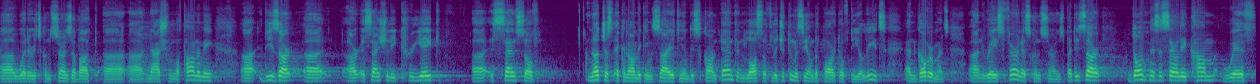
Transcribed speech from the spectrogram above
uh, whether it's concerns about uh, uh, national autonomy, uh, these are, are essentially create a sense of not just economic anxiety and discontent and loss of legitimacy on the part of the elites and governments and raise fairness concerns, but these are, don't necessarily come with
